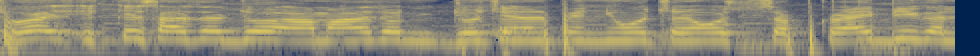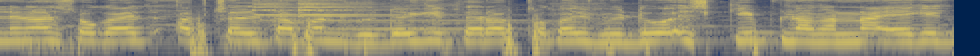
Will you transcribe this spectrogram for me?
सो गाइज़ इसके साथ साथ जो हमारा जो जो चैनल पर न्यू चैनल को सब्सक्राइब भी कर लेना। सो गाइज़ अब चलता अपन वीडियो की तरफ़। तो गाइज़ वीडियो स्किप ना करना। एक एक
